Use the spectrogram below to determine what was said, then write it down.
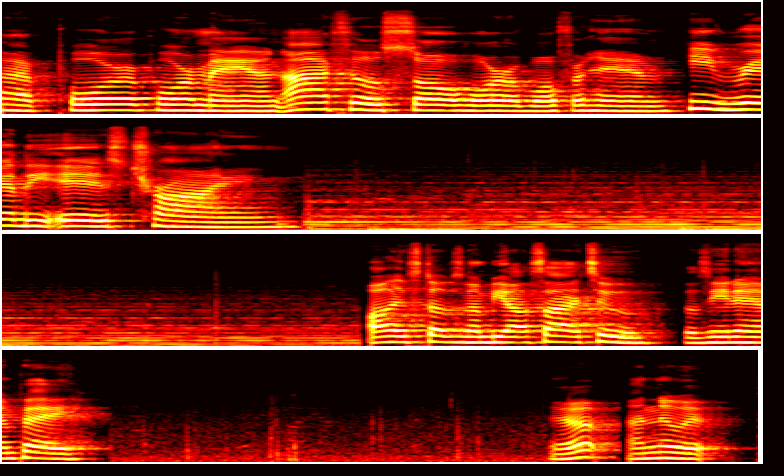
That poor, poor man. I feel so horrible for him. He really is trying. All his stuff is gonna be outside too, because he didn't pay. Yep, I knew it.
